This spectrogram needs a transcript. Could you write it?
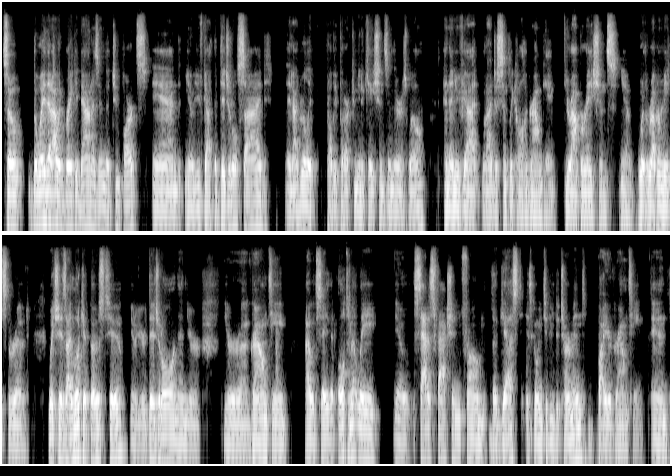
So the way that I would break it down is in the two parts. And you know, you've got the digital side, and I'd really probably put our communications in there as well. And then you've got what I just simply call the ground game, your operations, you know, where the rubber meets the road, which is I look at those two, you know, your digital and then your your uh, ground team. I would say that ultimately, you know, satisfaction from the guest is going to be determined by your ground team. And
